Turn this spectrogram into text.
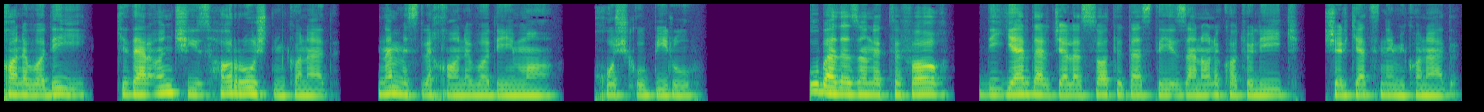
خانواده که در آن چیزها رشد می کند نه مثل خانواده ما خشک و بیروح. او بعد از آن اتفاق دیگر در جلسات دسته زنان کاتولیک شرکت نمی کند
